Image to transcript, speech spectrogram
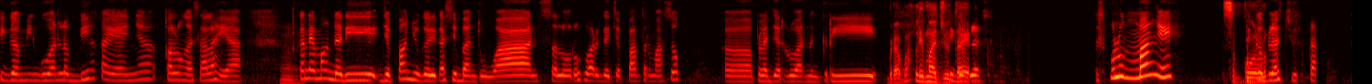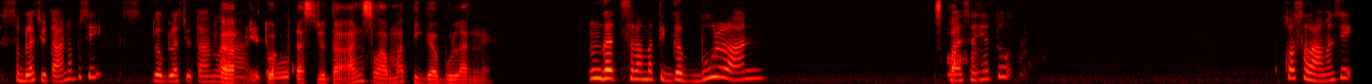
Tiga mingguan lebih kayaknya kalau nggak salah ya. hmm. Kan emang dari Jepang juga dikasih bantuan seluruh warga Jepang termasuk eh, pelajar luar negeri. Berapa? 5 juta ya? 13 10 emang ya 10 13 juta 11 jutaan apa sih 12 jutaan lah itu 12 jutaan selama tiga bulan ya. enggak selama tiga bulan Selama bahasanya tuh kok selama sih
